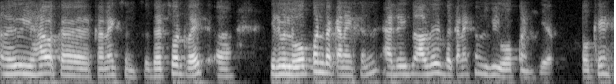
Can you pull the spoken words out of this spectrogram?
uh, will have a connection. So that's what, right? Uh, it will open the connection, and it will always the connection will be open here. Okay.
